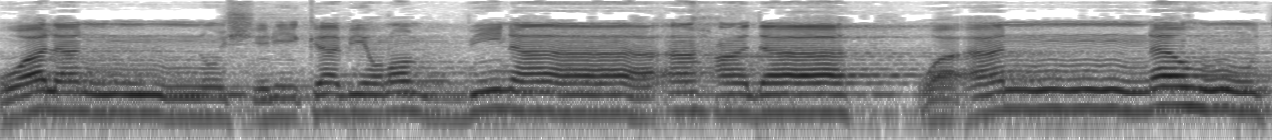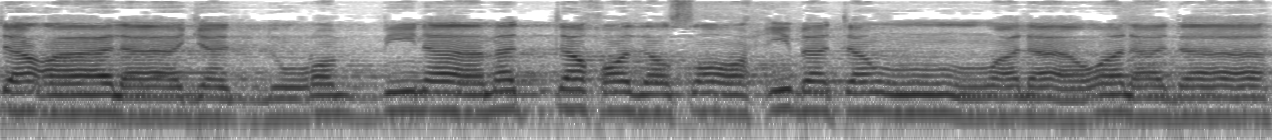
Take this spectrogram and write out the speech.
ولن نشرك بربنا أحدا وأنه تعالى جد ربنا ما اتخذ صاحبة ولا ولدا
